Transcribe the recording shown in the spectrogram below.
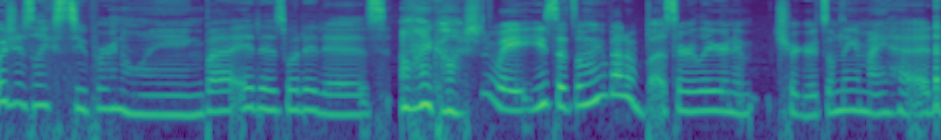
Which is like super annoying, but it is what it is. Oh my gosh. Wait, you said something about a bus earlier and it triggered something in my head.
